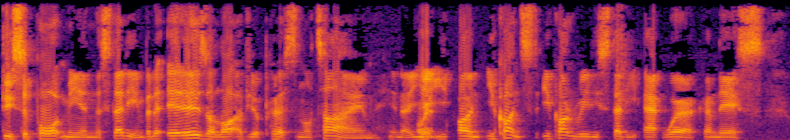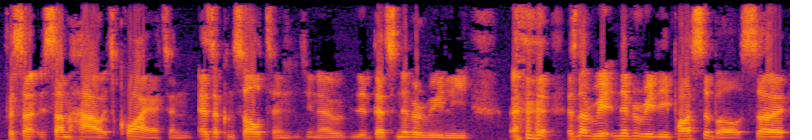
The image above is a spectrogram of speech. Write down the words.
do support me in the studying, but it, it is a lot of your personal time. You know, you, Oh, yeah. you can't you can't you can't really study at work unless for so, somehow it's quiet. And as a consultant, you know, that's never really it's not re- never really possible. So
